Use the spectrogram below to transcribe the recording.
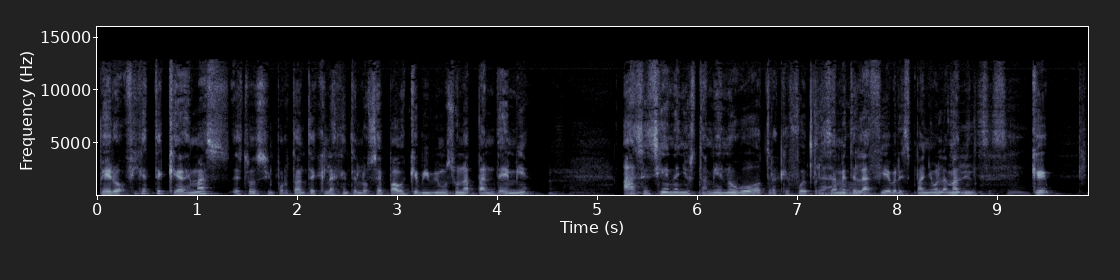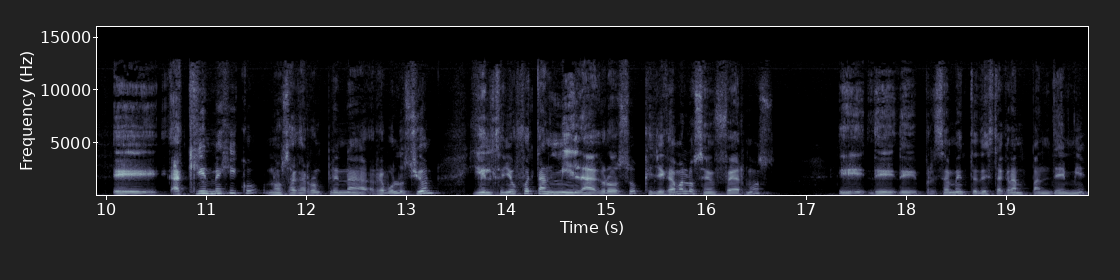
pero fíjate que además, esto es importante que la gente lo sepa, hoy que vivimos una pandemia, hace 100 años también hubo otra que fue precisamente la fiebre española, más bien que eh, aquí en México nos agarró en plena revolución y el Señor fue tan milagroso que llegaban los enfermos eh, de, precisamente de esta gran pandemia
